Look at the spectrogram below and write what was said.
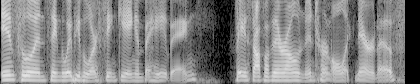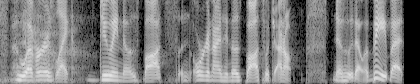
influencing the way people are thinking and behaving based off of their own internal like narrative. Whoever is like doing those bots and organizing those bots, which I don't know who that would be, but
